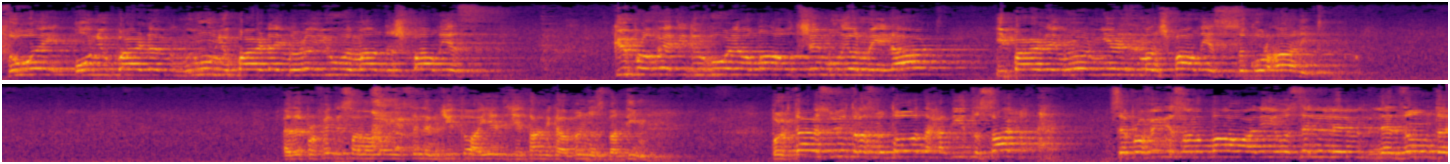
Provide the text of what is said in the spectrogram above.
Thuaj, unë ju paralajm, unë ju paralajmëroj juve me anë të shpalljes. Ky profet i dërguar i Allahut shembulli jonë më i lartë i paralajmëron njerëzit me anë të shpalljes së Kur'anit. Edhe profeti sallallahu alaihi wasallam gjithë ato ajete që thamë i ka vënë në zbatim. Për këtë arsye transmetohet në hadith të saktë Se profeti sallallahu alaihi wasallam lexonte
